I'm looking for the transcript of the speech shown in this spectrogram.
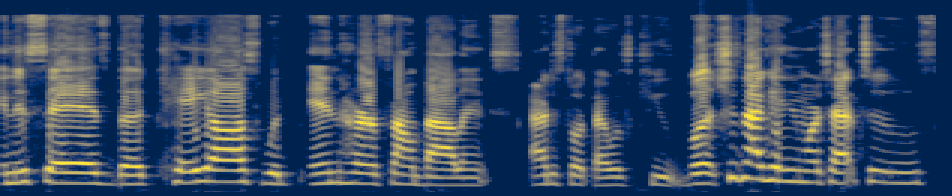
and it says the chaos within her found balance. I just thought that was cute but she's not getting any more tattoos.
